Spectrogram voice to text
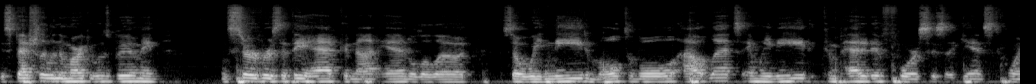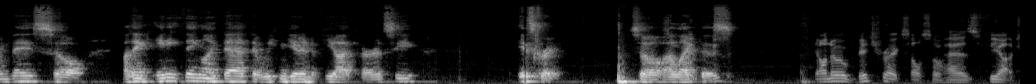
especially when the market was booming, and servers that they had could not handle the load. So we need multiple outlets and we need competitive forces against Coinbase. So I think anything like that that we can get into fiat currency is great. So I like this. Y'all know Bittrex also has fiat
